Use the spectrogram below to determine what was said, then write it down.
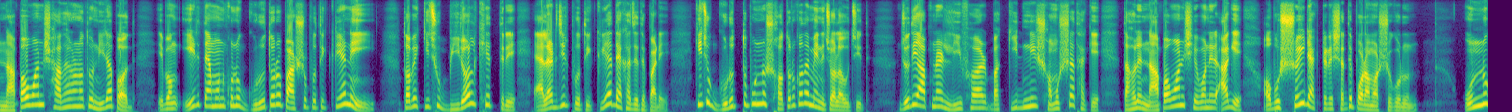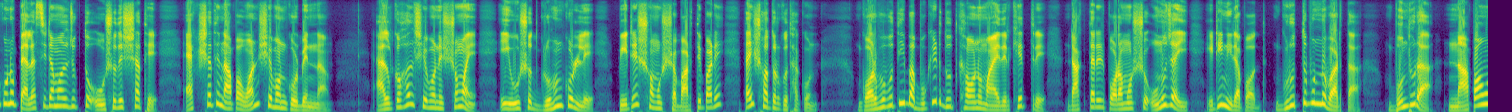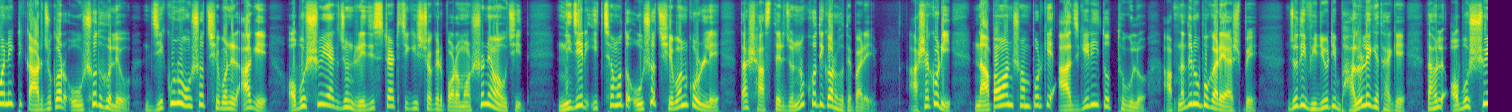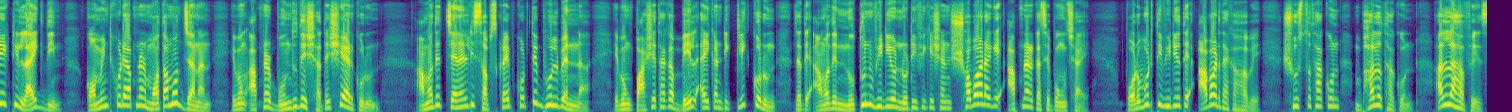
নাপাওয়ান সাধারণত নিরাপদ এবং এর তেমন কোনো গুরুতর পার্শ্ব প্রতিক্রিয়া নেই। তবে কিছু বিরল ক্ষেত্রে অ্যালার্জির প্রতিক্রিয়া দেখা যেতে পারে। কিছু গুরুত্বপূর্ণ সতর্কতা মেনে চলা উচিত। যদি আপনার লিভার বা কিডনির সমস্যা থাকে, তাহলে নাপাওয়ান সেবনের আগে অবশ্যই ডাক্তারের সাথে পরামর্শ করুন। অন্য কোনো প্যালাসিটামলযুক্ত ঔষধের সাথে একসাথে নাপাওয়ান সেবন করবেন না। অ্যালকোহল সেবনের সময় এই ঔষধ গ্রহণ করলে পেটের সমস্যা বাড়তে পারে, তাই সতর্ক থাকুন। গর্ভবতী বা বুকের দুধ খাওয়ানো মায়েদের ক্ষেত্রে ডাক্তারের পরামর্শ অনুযায়ী এটি নিরাপদ। গুরুত্বপূর্ণ বার্তা। বন্ধুরা, না নাপাওয়ান একটি কার্যকর ঔষধ হলেও যে কোনো ঔষধ সেবনের আগে অবশ্যই একজন রেজিস্টার্ড চিকিৎসকের পরামর্শ নেওয়া উচিত। নিজের ইচ্ছামতো ঔষধ সেবন করলে তা স্বাস্থ্যের জন্য ক্ষতিকর হতে পারে। আশা করি নাপাওয়ান সম্পর্কে আজকের এই তথ্যগুলো আপনাদের উপকারে আসবে। যদি ভিডিওটি ভালো লেগে থাকে, তাহলে অবশ্যই একটি লাইক দিন, কমেন্ট করে আপনার মতামত জানান এবং আপনার বন্ধুদের সাথে শেয়ার করুন। আমাদের চ্যানেলটি সাবস্ক্রাইব করতে ভুলবেন না এবং পাশে থাকা বেল আইকনটি ক্লিক করুন যাতে আমাদের নতুন ভিডিও নোটিফিকেশন সবার আগে আপনার কাছে পৌঁছায়। পরবর্তী ভিডিওতে আবার দেখা হবে। সুস্থ থাকুন, ভালো থাকুন। আল্লাহ হাফেজ।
